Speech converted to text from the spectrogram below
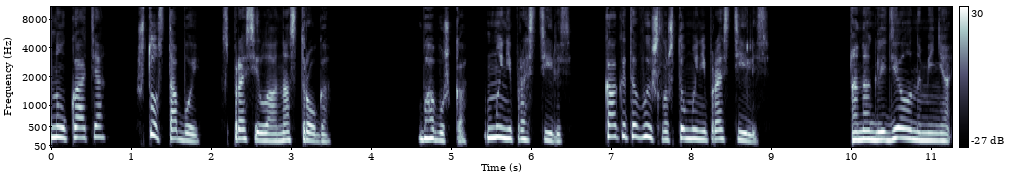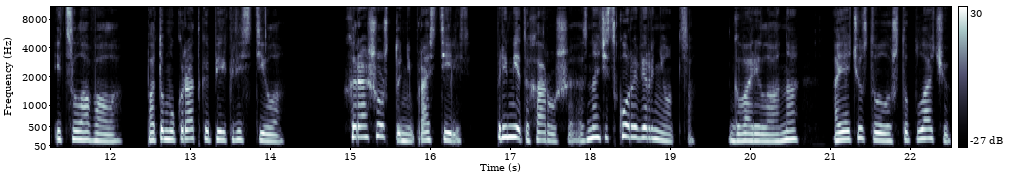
«Ну, Катя, что с тобой?» — спросила она строго. «Бабушка, мы не простились. Как это вышло, что мы не простились?» Она глядела на меня и целовала, потом украдкой перекрестила. «Хорошо, что не простились. Примета хорошая, значит, скоро вернется», — говорила она, а я чувствовала, что плачу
